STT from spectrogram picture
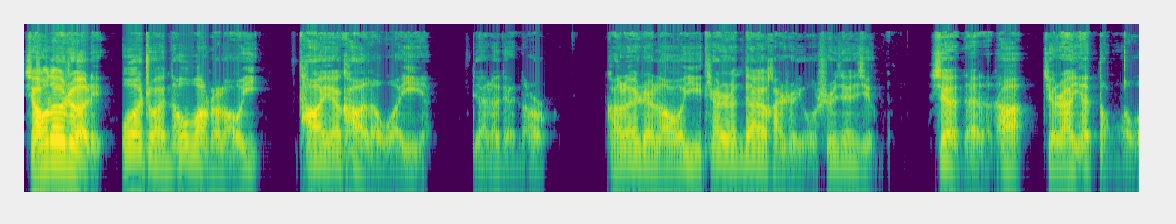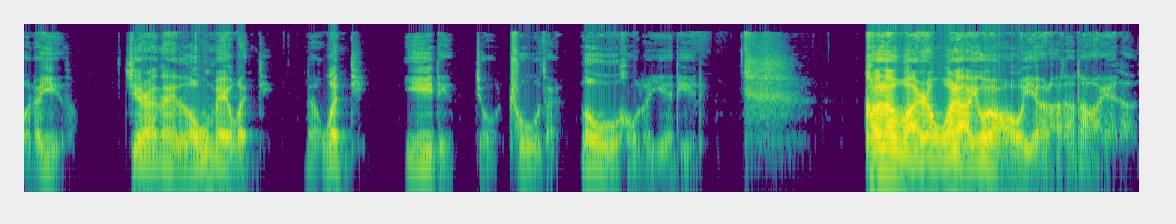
想到这里，我转头望着老易，他也看了我一眼，点了点头。看来这老易天然呆还是有时间性。现在的他竟然也懂了我的意思。既然那楼没问题，那问题一定就出在楼后的野地里。看来晚上我俩又要熬夜了，他大爷的！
